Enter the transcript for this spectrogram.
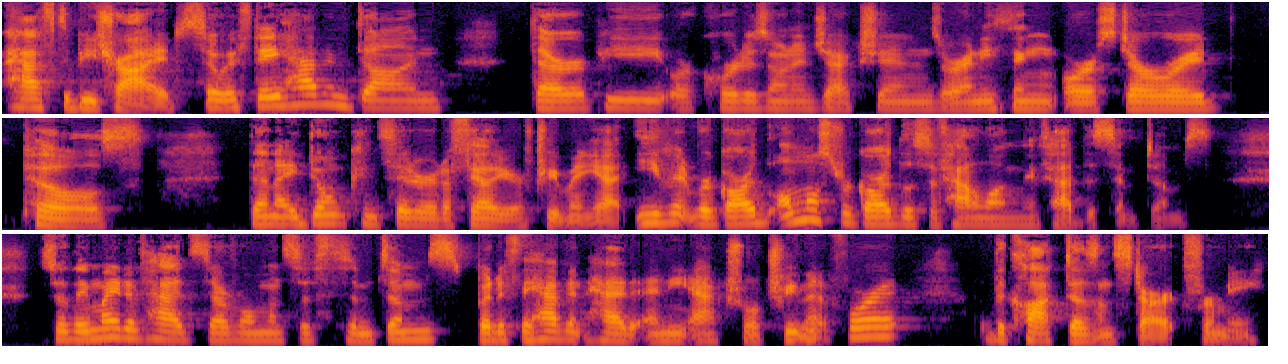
have to be tried. So if they haven't done therapy or cortisone injections or anything or steroid pills, then I don't consider it a failure of treatment yet, even regard almost regardless of how long they've had the symptoms. So they might have had several months of symptoms, but if they haven't had any actual treatment for it, the clock doesn't start for me.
